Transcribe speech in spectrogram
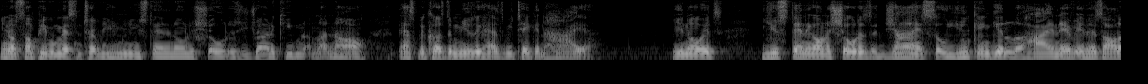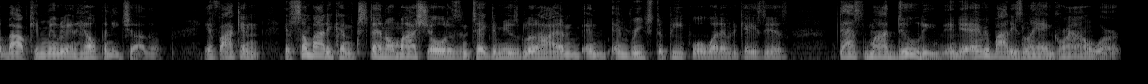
you know, some people misinterpret, you mean standing on the shoulders, you trying to keep. I'm like, no, that's because the music has to be taken higher. You know, it's, you're standing on the shoulders of giants so you can get a little higher. And, every, and it's all about community and helping each other. If I can, if somebody can stand on my shoulders and take the music a little higher and, and, and reach the people or whatever the case is, that's my duty. And everybody's laying groundwork.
